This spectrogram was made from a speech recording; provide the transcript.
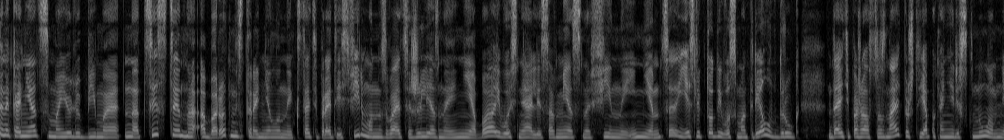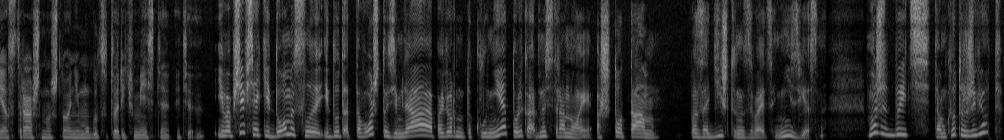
и, наконец, мое любимое «Нацисты на оборотной стороне Луны». Кстати, про это есть фильм, он называется «Железное небо». Его сняли совместно финны и немцы. Если кто-то его смотрел, вдруг дайте, пожалуйста, знать, потому что я пока не рискнула, мне страшно, что они могут сотворить вместе эти... И вообще всякие домыслы идут от того, что Земля повернута к Луне только одной стороной. А что там позади, что называется, неизвестно. Может быть, там кто-то живет?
